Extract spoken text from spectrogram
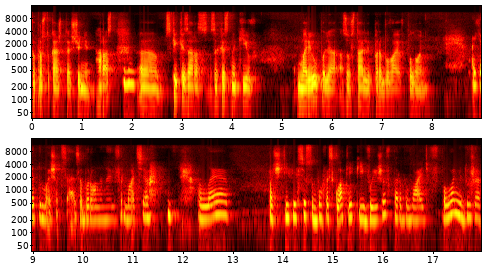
ви просто кажете, що ні. Гаразд. Е, скільки зараз захисників Маріуполя Азовсталі перебуває в полоні? Я думаю, що це заборонена інформація. Але почти весь особовий склад, який вижив, перебувають в полоні. Дуже,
